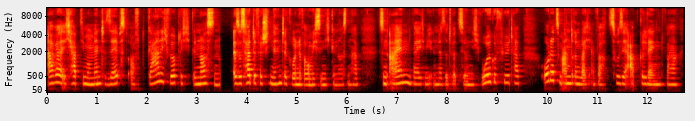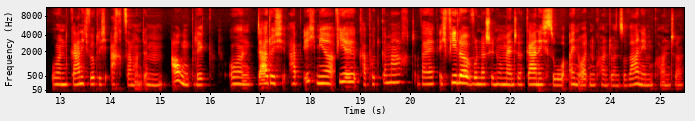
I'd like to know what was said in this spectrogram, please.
aber ich habe die Momente selbst oft gar nicht wirklich genossen. Also es hatte verschiedene Hintergründe, warum ich sie nicht genossen habe. Zum einen, weil ich mich in der Situation nicht wohl gefühlt habe oder zum anderen, weil ich einfach zu sehr abgelenkt war und gar nicht wirklich achtsam und im Augenblick. Und dadurch habe ich mir viel kaputt gemacht, weil ich viele wunderschöne Momente gar nicht so einordnen konnte und so wahrnehmen konnte.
